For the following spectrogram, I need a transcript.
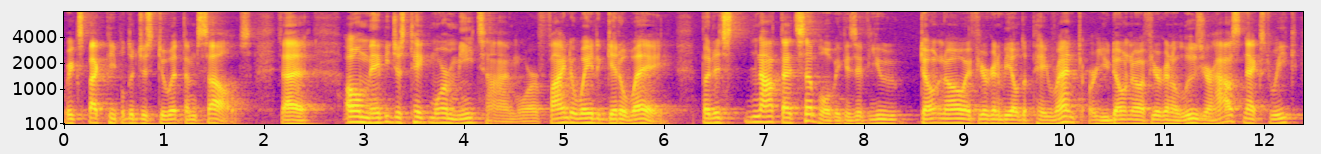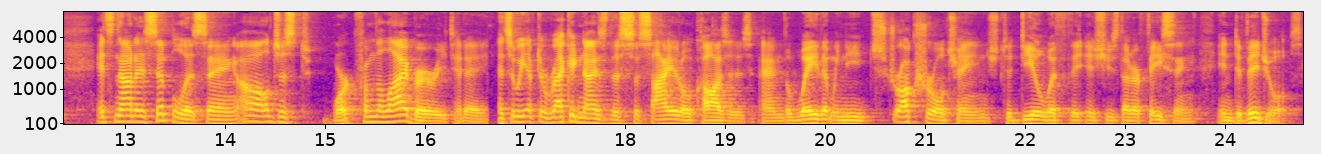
We expect people to just do it themselves. That, oh, maybe just take more me time or find a way to get away. But it's not that simple because if you don't know if you're going to be able to pay rent or you don't know if you're going to lose your house next week, it's not as simple as saying, oh, I'll just work from the library today. And so we have to recognize the societal causes and the way that we need structural change to deal with the issues that are facing individuals.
